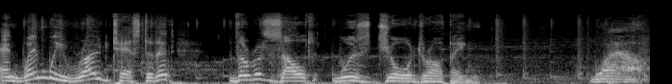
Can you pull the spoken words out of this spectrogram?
And when we road tested it, the result was jaw-dropping. Wow.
